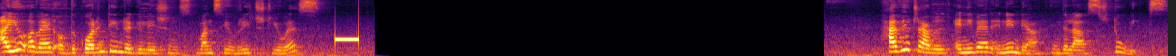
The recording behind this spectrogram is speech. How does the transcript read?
Are you aware of the quarantine regulations once you've reached US? Have you traveled anywhere in India in the last two weeks?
